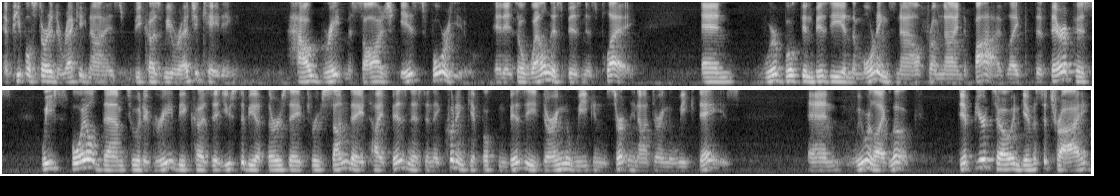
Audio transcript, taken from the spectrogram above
And people started to recognize because we were educating how great massage is for you. And it's a wellness business play. And we're booked and busy in the mornings now from nine to five. Like the therapists, we spoiled them to a degree because it used to be a Thursday through Sunday type business and they couldn't get booked and busy during the week and certainly not during the weekdays. And we were like, look, dip your toe and give us a try.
